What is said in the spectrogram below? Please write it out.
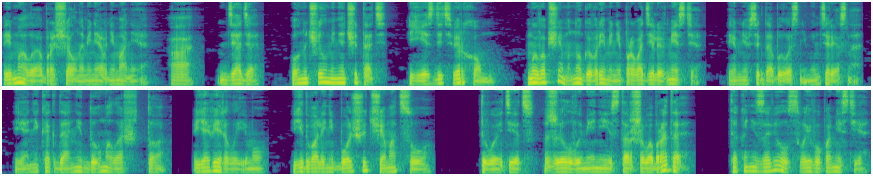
и мало обращал на меня внимания. А дядя, он учил меня читать, ездить верхом. Мы вообще много времени проводили вместе, и мне всегда было с ним интересно. Я никогда не думала, что... Я верила ему, едва ли не больше, чем отцу. «Твой отец жил в имении старшего брата?» Так и не завел своего поместья,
